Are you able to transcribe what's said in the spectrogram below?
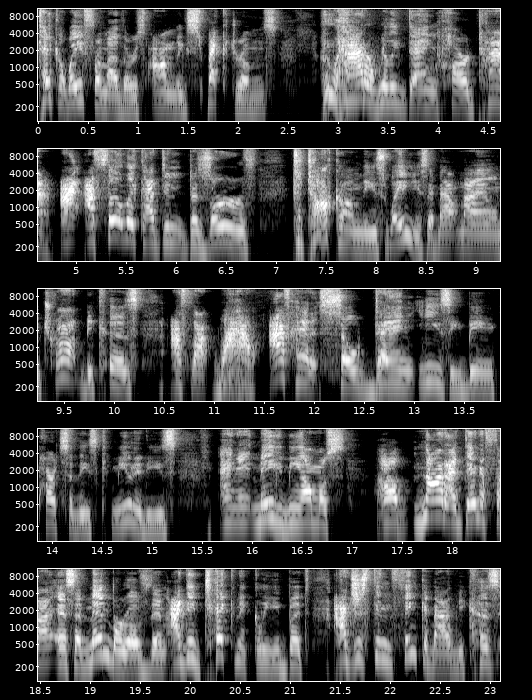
take away from others on these spectrums who had a really dang hard time. I, I felt like I didn't deserve to talk on these ways about my own trot because I thought, wow, I've had it so dang easy being parts of these communities, and it made me almost uh, not identify as a member of them. I did technically, but I just didn't think about it because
